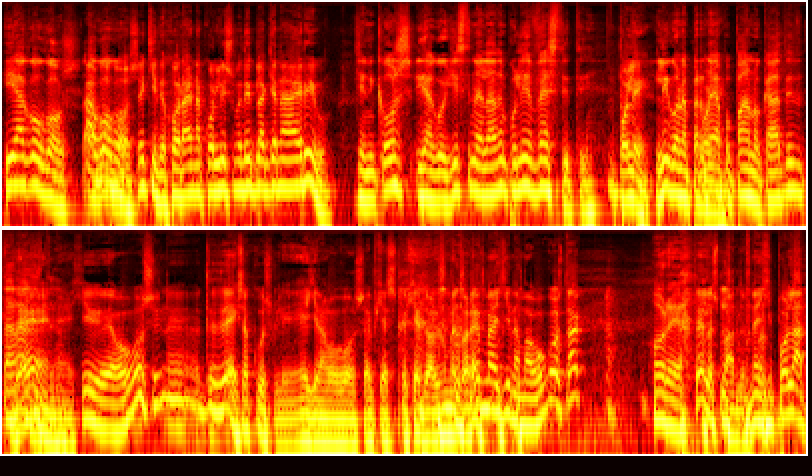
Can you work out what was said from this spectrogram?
Ή αγωγός. Αγωγός. Εκεί δεν χωράει να κολλήσουμε δίπλα και ένα αερίου. Γενικώς η αγωγή στην Ελλάδα είναι πολύ ευαίσθητη. Πολύ. Λίγο να περνάει Πολύ. από πάνω κάτι, Ναι, ταράζεται. ναι, έχει αγωγός είναι. Δεν έχεις ακούσει που λέει. Έγινε αγωγός. Έπιασε το χέρι του αλλού με το ρεύμα, έγινε αγωγός. Τάκ. Ωραία. Τέλος πάντων, έχει πολλά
